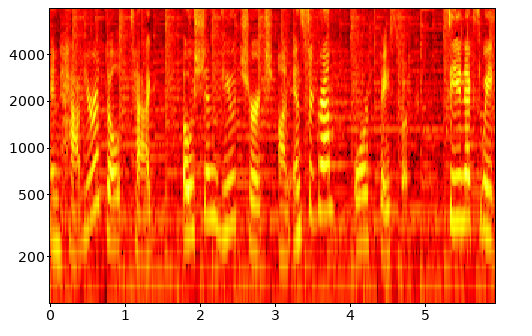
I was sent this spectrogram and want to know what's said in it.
and have your adult tag Ocean View Church on Instagram or Facebook. See you next week.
